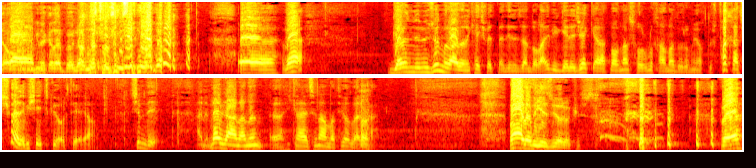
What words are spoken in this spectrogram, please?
Ya Ee, bugüne kadar böyle anlatmadınız bunu ama. Ee, ve gönlünüzün muradını keşfetmediğinizden dolayı bir gelecek yaratma ondan sorumluluk alma durumu yoktur. Fakat şöyle bir şey çıkıyor ortaya ya. Şimdi hani Mevlana'nın e, hikayesini anlatıyorlar ya. Bağdat'ı geziyor öküz. ve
